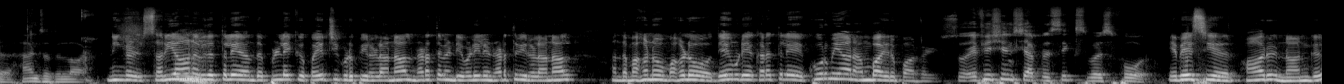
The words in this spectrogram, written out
the hands of the Lord. நீங்கள் சரியான விதத்திலே அந்த பிள்ளைக்கு பயிற்சி கொடுப்பீர்களானால் நடத்த வேண்டிய வழியிலே நடத்துவீர்களானால் அந்த மகனோ மகளோ தேவனுடைய கரத்திலே கூர்மையான அம்பா இருப்பார்கள் So, Ephesians chapter 6, verse 4. எபேசியர் ஆறு நான்கு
